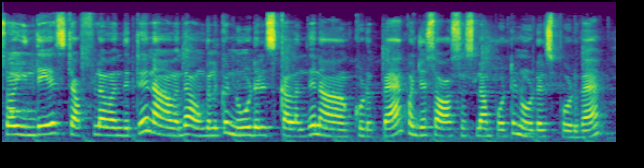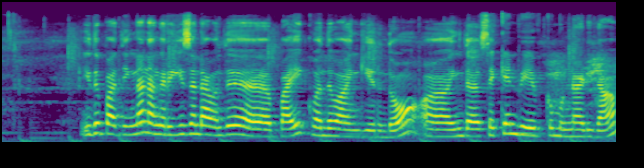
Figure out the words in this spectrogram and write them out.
ஸோ இதே ஸ்டஃப்பில் வந்துட்டு நான் வந்து அவங்களுக்கு நூடுல்ஸ் கலந்து நான் கொடுப்பேன். கொஞ்சம் சாசஸ்லாம் போட்டு நூடுல்ஸ் போடுவேன். இது பார்த்திங்கன்னா நாங்கள் ரீசெண்டாக வந்து பைக் வந்து வாங்கியிருந்தோம். இந்த செகண்ட் வேவ்க்கு முன்னாடி தான்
